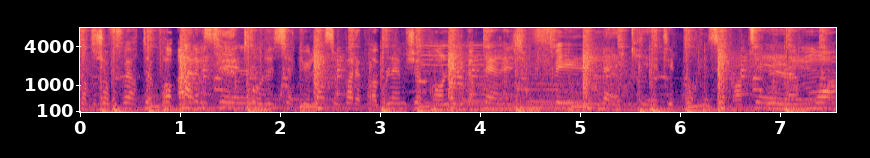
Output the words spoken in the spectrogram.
quand ton chauffeur te prend à domicile. Trop de circulation, pas de problème. Je prends l'hélicoptère et je file. Mais qui était pour que se panter Le moi,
